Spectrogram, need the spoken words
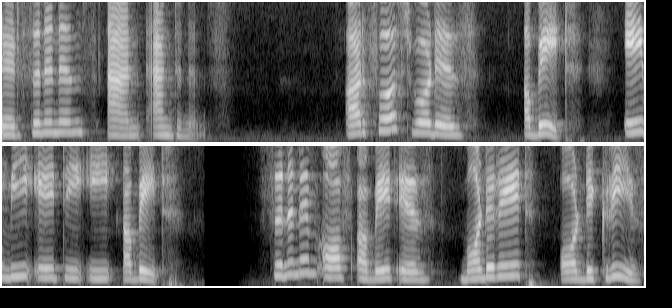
देयर सिनोनिम्स एंड एंटोनिम्स आर फर्स्ट वर्ड इज अबेट ए बी ए टी ई अबेट synonym of abate is moderate or decrease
